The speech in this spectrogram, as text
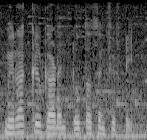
Miracle Garden 2015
